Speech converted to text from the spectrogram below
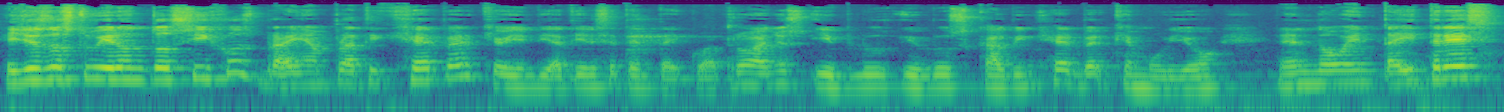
Ellos dos tuvieron dos hijos, Brian Pratt Herbert, que hoy en día tiene 74 años, y Bruce Calvin Herbert, que murió en el 93.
